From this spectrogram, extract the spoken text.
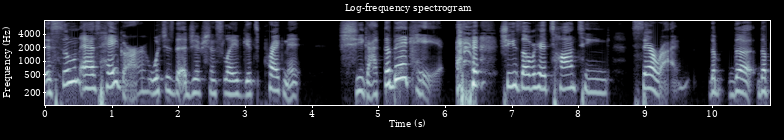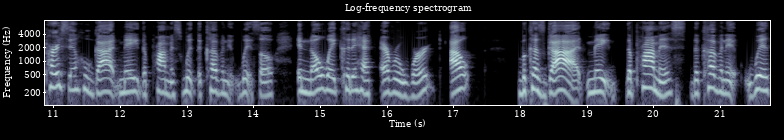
as soon as Hagar, which is the Egyptian slave, gets pregnant, she got the big head. She's over here taunting Sarai, the the the person who God made the promise with, the covenant with. So in no way could it have ever worked out because God made the promise, the covenant with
